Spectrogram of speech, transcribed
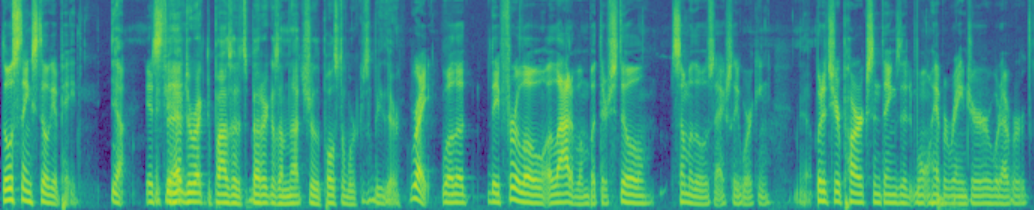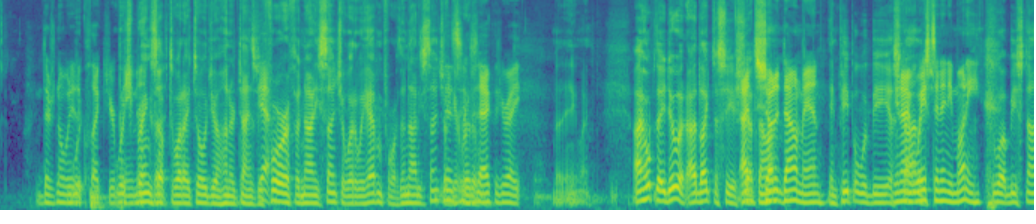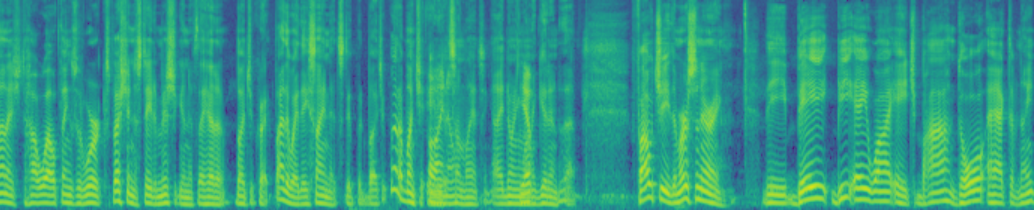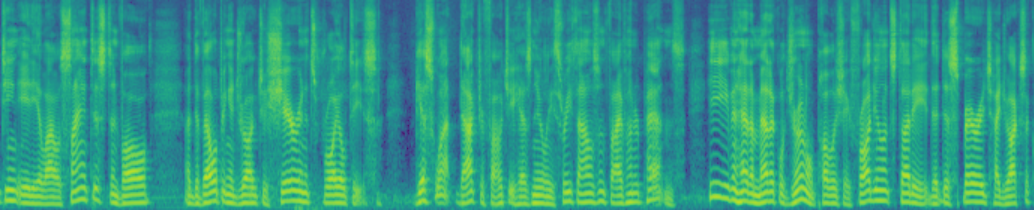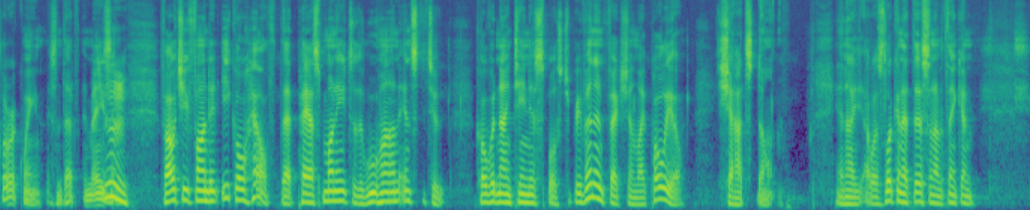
those things still get paid. Yeah. It's if you have direct deposit, it's better because I'm not sure the postal workers will be there. Right. Well, the, they furlough a lot of them, but there's still some of those actually working. Yeah. But it's your parks and things that won't have a ranger or whatever. There's nobody to collect your Which payment. brings but up to what I told you a hundred times Yeah. before. If they're non-essential, what do we have them for? They're not essential. That's get rid exactly right. of them. But anyway, I hope they do it. I'd like to see a I'd shutdown. shut it down, man. And people would be You're not wasting any money. Well, be astonished how well things would work, especially in the state of Michigan if they had a budget credit. By the way, they signed that stupid budget. What a bunch of Oh, idiots on Lansing. I don't even Yep. want to get into that. Fauci, the mercenary. The Bay, BAYH, Ba Dole Act of 1980 allows scientists involved uh, developing a drug to share in its royalties. Guess what? Dr. Fauci has nearly 3,500 patents. He even had a medical journal publish a fraudulent study that disparaged hydroxychloroquine. Isn't that amazing? Fauci funded EcoHealth that passed money to the Wuhan Institute. COVID 19 is supposed to prevent infection like polio. Shots don't. And I, I was looking at this and I'm thinking,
